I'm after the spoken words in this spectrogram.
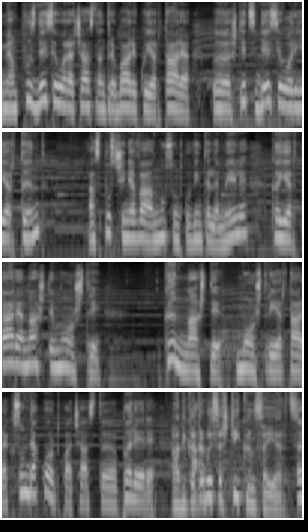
Mi-am pus deseori această întrebare cu iertarea. Uh, Știți, deseori iertând, a spus cineva, nu sunt cuvintele mele, că iertarea naște monștri. Când naște monștri iertarea? Că sunt de acord cu această părere. Adică trebuie să știi când să ierți. Uh,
